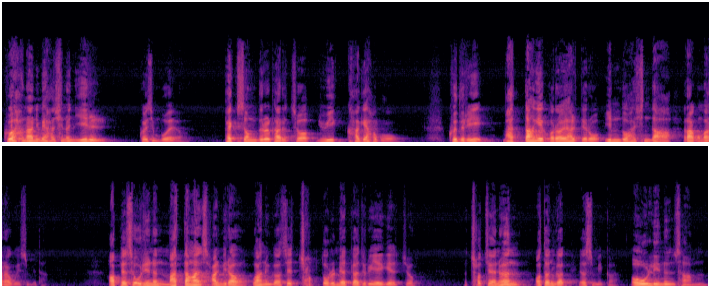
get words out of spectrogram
그 하나님이 하시는 일, 그것이 뭐예요? 백성들을 가르쳐 유익하게 하고 그들이 마땅히 걸어야 할 대로 인도하신다라고 말하고 있습니다. 앞에서 우리는 마땅한 삶이라고 하는 것의 척도를 몇 가지로 얘기했죠. 첫째는 어떤 것이었습니까? 어울리는 삶.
